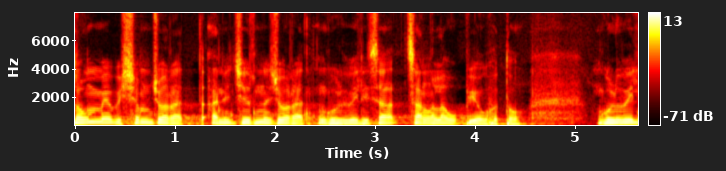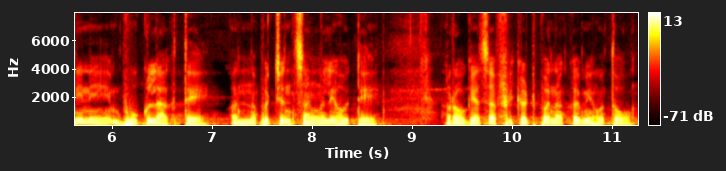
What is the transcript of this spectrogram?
सौम्य विषम ज्वरात आणि जीर्ण ज्वरात गुळवेलीचा चांगला उपयोग होतो. गुळवेलीने भूक लागते अन्नपचन चांगले होते रोग्याचा फिकटपणा कमी होतो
